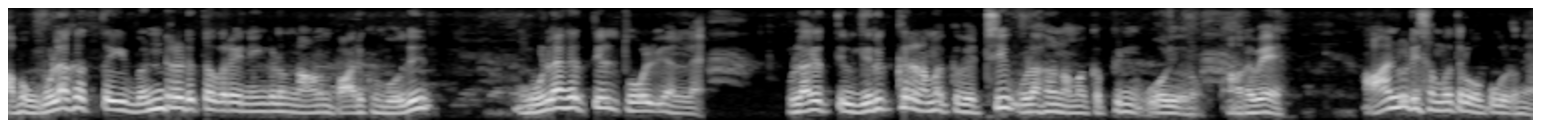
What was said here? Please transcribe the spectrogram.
அப்போ உலகத்தை வென்றெடுத்தவரை நீங்களும் நானும் பார்க்கும்போது உலகத்தில் தோல்வி அல்ல. உலகத்தில் இருக்கிற நமக்கு வெற்றி உலகம் நமக்கு பின் ஓடி வரும். ஆகவே ஆண்டுடி சமூகத்தில் ஒப்பு கொடுங்க.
